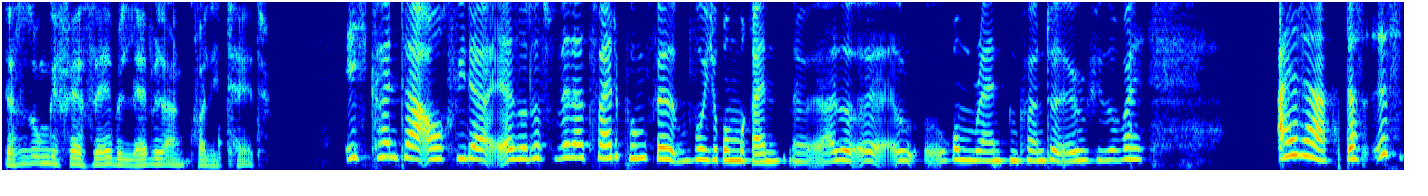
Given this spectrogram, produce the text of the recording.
das ist ungefähr dasselbe Level an Qualität. Ich könnte auch wieder, also das wäre der zweite Punkt, wo ich rumrennen, also äh, rumranten könnte, irgendwie so, weil, Alter, das ist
